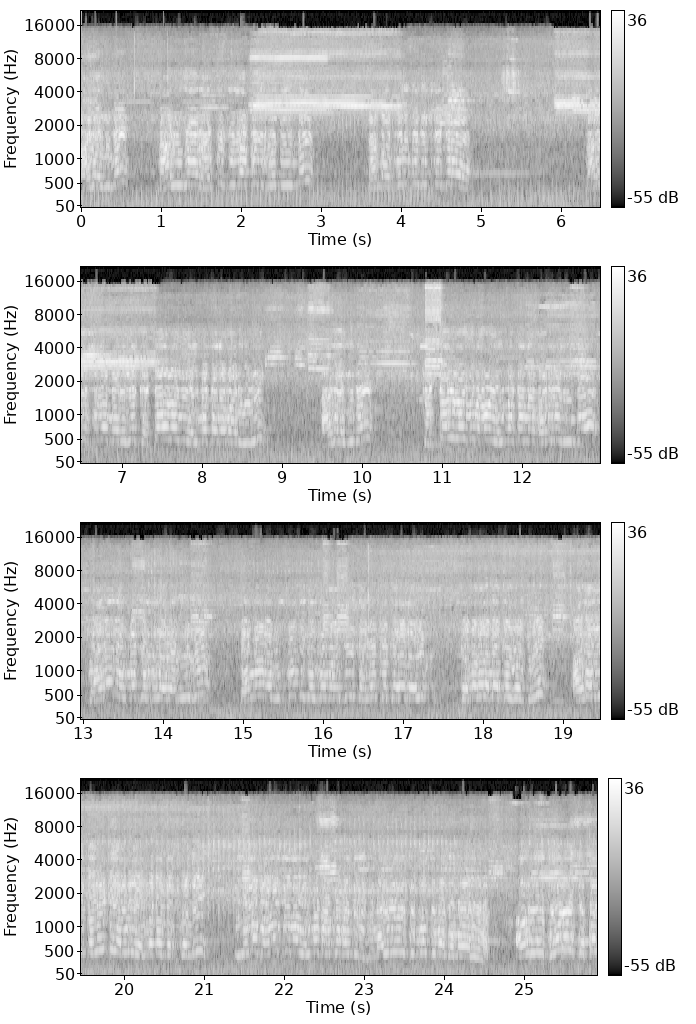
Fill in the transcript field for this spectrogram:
ಹಾಗಾಗಿನೇ ನಾವೀಗ ರಾಜ್ಯ ಜಿಲ್ಲಾ ಪೊಲೀಸ್ ವತಿಯಿಂದ ನಮ್ಮ ಪೊಲೀಸ್ ಅಧೀಕ್ಷಕರ ಮಾರ್ಗದರ್ಶನ ಮೇರೆಗೆ ಕಡ್ಡಾಯವಾಗಿ ಹೆಲ್ಮೆಟ್ ಅನ್ನ ಮಾಡಿದ್ದೀವಿ. ಹಾಗಾಗಿನ ಕಡ್ಡಾಯವಾಗಿ ನಾವು ಹೆಲ್ಮೆಟ್ ಅನ್ನ ಮಾಡಿರೋದ್ರಿಂದ ಯಾರ್ಯಾರು ಹೆಲ್ಮೆಟ್ ಧರಿಸಿಲ್ಲ ಎಲ್ಲರಿಗೂ ದಂಡವನ್ನು ವಿಶ್ವಾಸ ಕೆಲಸ ಮಾಡ್ತೀವಿ ತನ್ನ ಪ್ರಕಾರ ನಾವು ಕ್ರಮಗಳನ್ನ ಕೈಗೊಳ್ತೀವಿ ಹಾಗಾಗಿ ದಯವಿಟ್ಟು ಎಲ್ಲರೂ ಹೆಲ್ಮೆಟ್ ಧರಿಸ್ಕೊಂಡ್ರಿ ಇಲ್ಲೆಲ್ಲ ಬಹಳಷ್ಟು ಜನ ಹೆಲ್ಮೆಟ್ ಹಾಕೊಂಡು ಬಂದಿದ್ದೀವಿ ತುಂಬಾ ತುಂಬಾ ಧನ್ಯವಾದಗಳು. ಅವರಿಗೆ ಜೋರಾಗಿ ಚಪ್ಪಳ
